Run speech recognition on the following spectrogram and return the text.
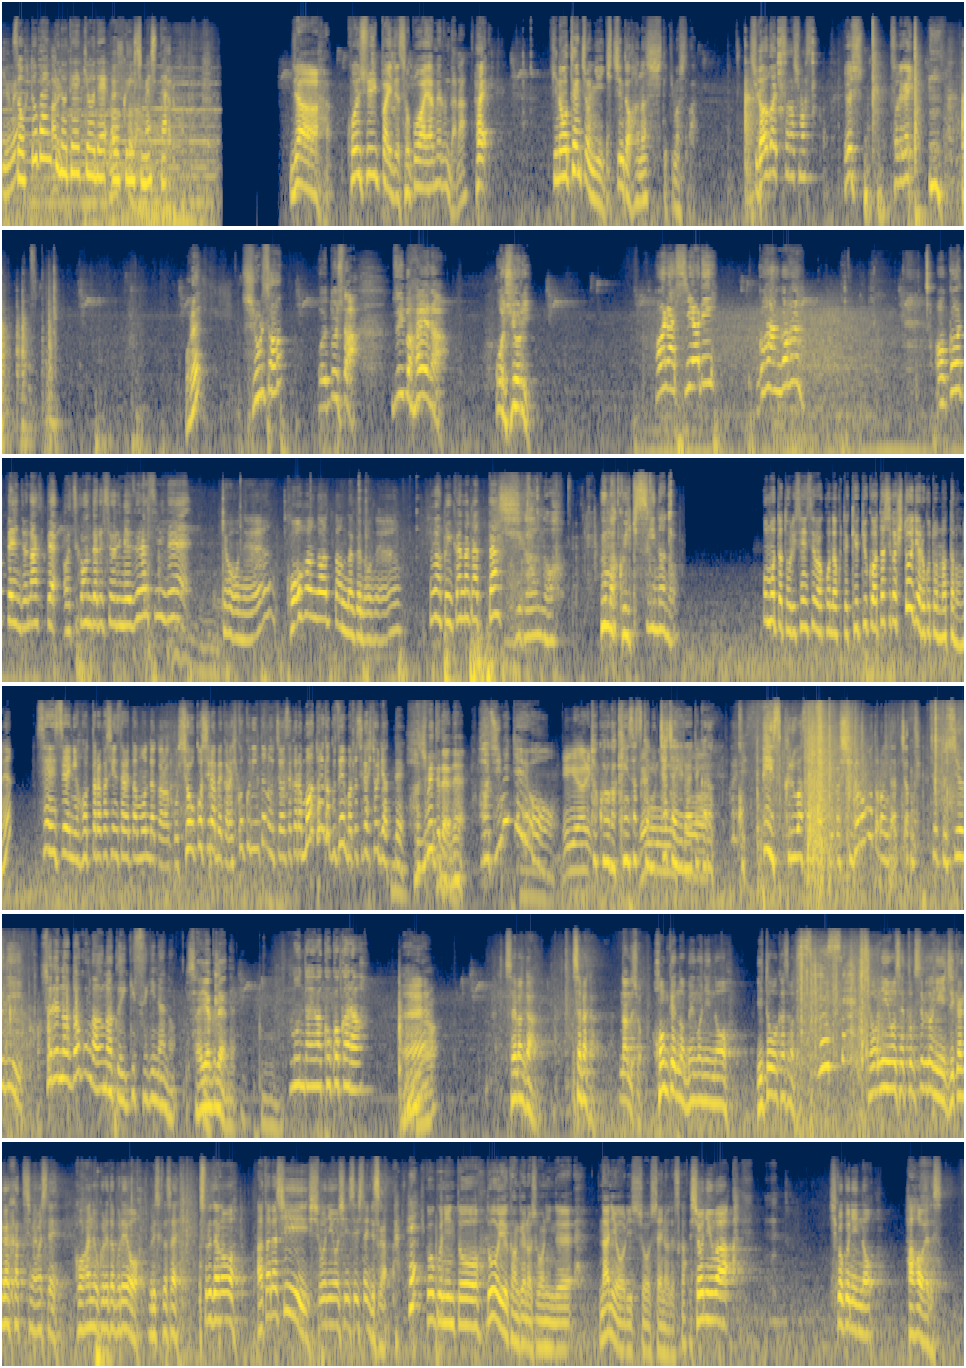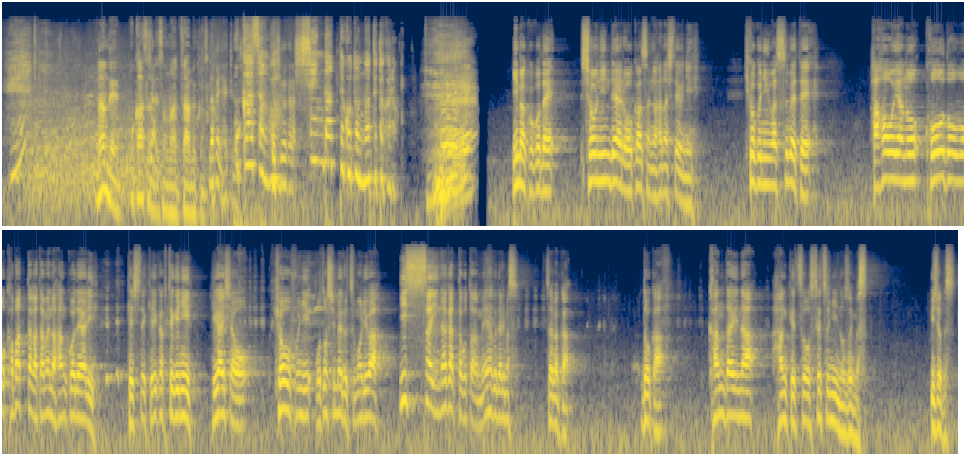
夢？ソフトバンクの提供でお送りしました。じゃあ今週いっぱいでそこはやめるんだな。はい。昨日店長にきちんと話してきました。違うバイト探します。よしそれがいいあれ？しおりさん？おいどうした？ずいぶん早いな。おいしおり。ほらしおり。ご飯ご飯。怒ってんじゃなくて落ち込んでるしおり珍しいね。今日ね後半があったんだけどね。うまくいかなかった？違うの。うまくいきすぎなの。思った通り先生は来なくて結局私が一人でやることになったのね先生にほったらかしにされたもんだからこう証拠調べから被告人との打ち合わせからまあとにかく全部私が一人でやって。初めてだよね。初めてよ。ところが検察官にちゃちゃ入れられてからこうペース狂わされたっていうかしどろもどろになっちゃって。ちょっとしおりそれのどこがうまくいきすぎなの？最悪だよね。問題はここから。え？裁判官裁判官。何でしょう？本件の弁護人の伊藤和馬です。先生証人を説得するのに時間がかかってしまいまして後半に遅れた無礼をお許しください。それであの新しい証人を申請したいんですが。被告人とどういう関係の証人で何を立証したいのですか？証人は被告人の母親です。なんでお母さんでそんなざわめくんですか？中に入ってお母さんは死んだってことになってたから。今ここで証人であるお母さんが話したように被告人は全て母親の行動をかばったがための犯行であり 決して計画的に被害者を恐怖に貶めるつもりは一切なかったことは明白であります。裁判官どうか寛大な判決を切に望みます。以上です。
